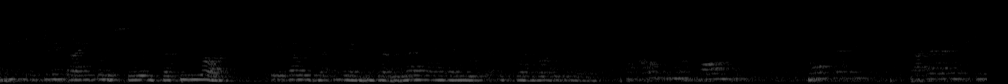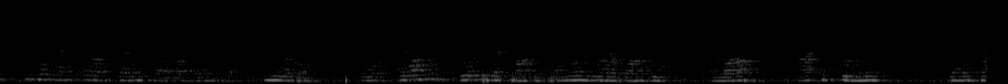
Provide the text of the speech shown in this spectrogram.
he's actually trying to save Sati, or take away Sati and he's a villain, and then you it turns out to be villain. So how did you form this totally paradigm shift in the character of Ganesha, Lord Ganesha, in your book? So I want to go through that process. I know you would have gone through a lot of hardship to make Ganesha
